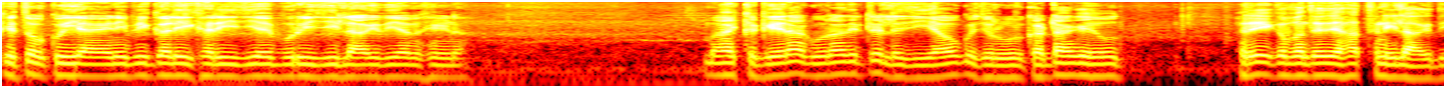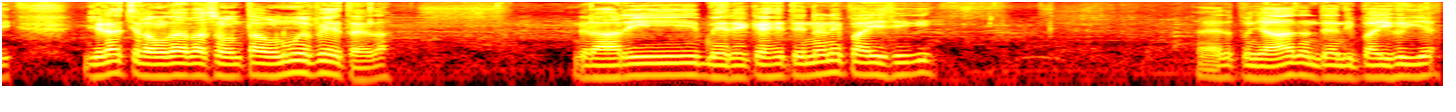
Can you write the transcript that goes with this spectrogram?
ਕਿਤੋਂ ਕੋਈ ਐ ਨਹੀਂ ਵੀ ਗਲੀ ਖਰੀ ਜੀ ਐ, ਬੁਰੀ ਜੀ ਲੱਗਦੀ ਐ ਮਸ਼ੀਨ। ਮੈਂ ਇੱਕ ਗੇਰਾ ਗੋਰਾਂ ਦੀ ਢਿੱਲ ਜੀ ਆ, ਉਹ ਜ਼ਰੂਰ ਕੱਢਾਂਗੇ, ਉਹ ਹਰੇਕ ਬੰਦੇ ਦੇ ਹੱਥ ਨਹੀਂ ਲੱਗਦੀ। ਜਿਹੜਾ ਚਲਾਉਂਦਾ ਬਸ ਹੁਣ ਤਾਂ ਉਹਨੂੰ ਹੀ ਭੇਜਤਾ ਇਹਦਾ। ਗਰਾਰੀ ਮੇਰੇ ਕਹੇ ਤੇ ਇਹਨਾਂ ਨੇ ਪਾਈ ਸੀਗੀ। ਸ਼ਾਇਦ 50 ਦੰਦਿਆਂ ਦੀ ਪਾਈ ਹੋਈ ਹੈ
